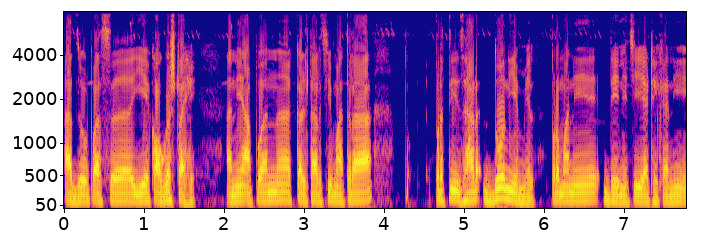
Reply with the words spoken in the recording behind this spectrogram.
आज जवळपास एक ऑगस्ट आहे आणि आपण कल्टारची मात्रा प्रति झाड दोन एम एल प्रमाणे देण्याची या ठिकाणी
